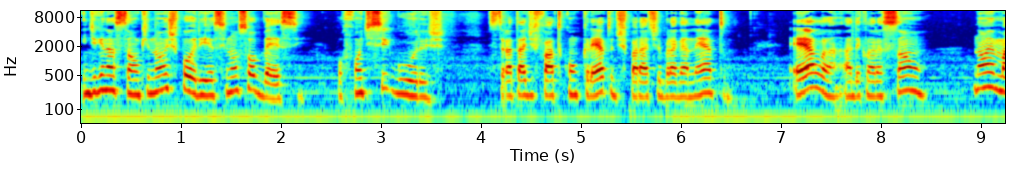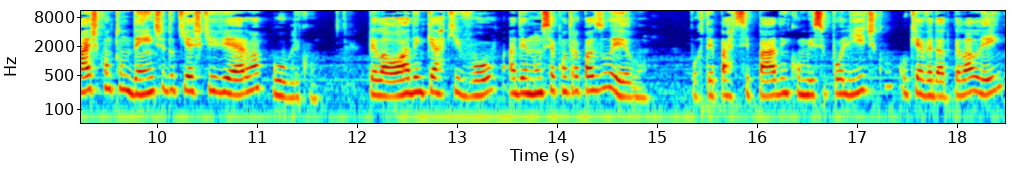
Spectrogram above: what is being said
indignação que não exporia se não soubesse, por fontes seguras, se tratar de fato concreto disparate de Braga Neto, ela, a declaração, não é mais contundente do que as que vieram a público, pela ordem que arquivou a denúncia contra Pazuello, por ter participado em comício político, o que é vedado pela lei,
